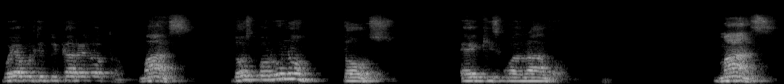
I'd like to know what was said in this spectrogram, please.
voy a multiplicar el otro. Más 2 por 1, 2. X cuadrado. Más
